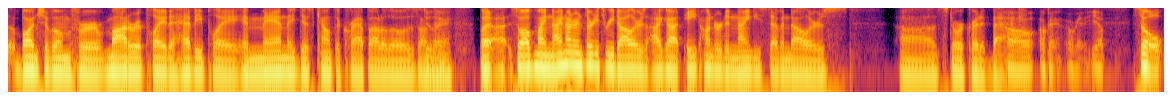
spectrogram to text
a bunch of them for moderate play to heavy play, and man, they discount the crap out of those on there. But uh, so of my nine hundred thirty-three dollars, I got eight hundred and ninety-seven dollars uh, store credit back. Oh, okay, okay, yep. So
